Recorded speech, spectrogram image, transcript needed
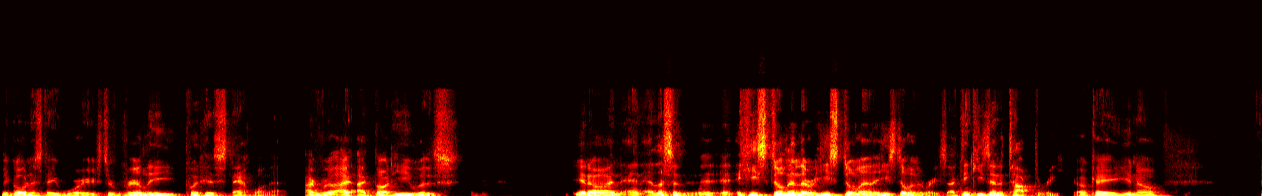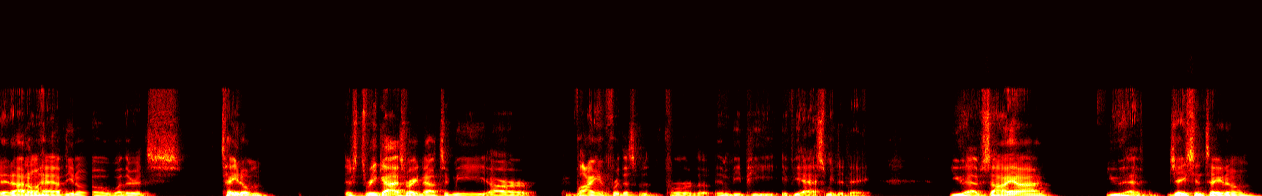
the Golden State Warriors to really put his stamp on that. I really, I, I thought he was, you know, and and, and listen, it, it, he's still in the he's still in he's still in the race. I think he's in the top three. Okay, you know, and I don't have you know whether it's Tatum. There's three guys right now to me are vying for this for the MVP. If you ask me today, you have Zion, you have jayson Tatum,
